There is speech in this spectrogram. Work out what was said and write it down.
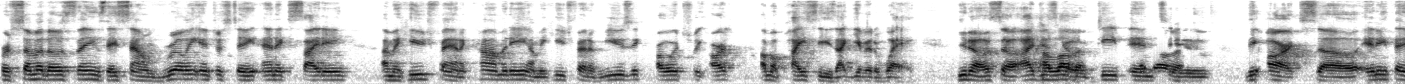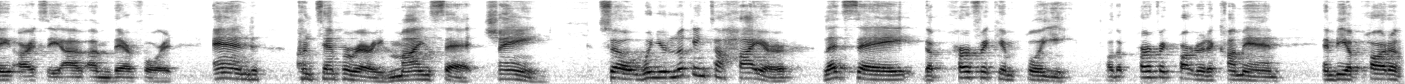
for some of those things. They sound really interesting and exciting. I'm a huge fan of comedy. I'm a huge fan of music, poetry, art. I'm a Pisces. I give it away, you know. So I just I go it. deep into the arts. So anything artsy, I, I'm there for it. And contemporary mindset, change. So when you're looking to hire, let's say the perfect employee or the perfect partner to come in and be a part of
